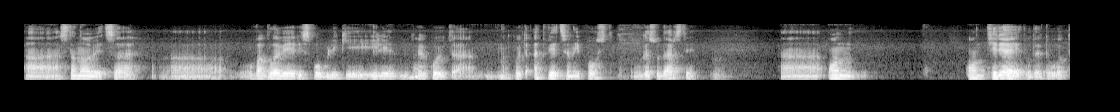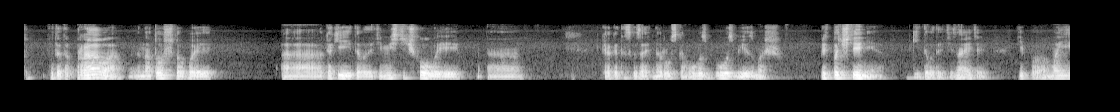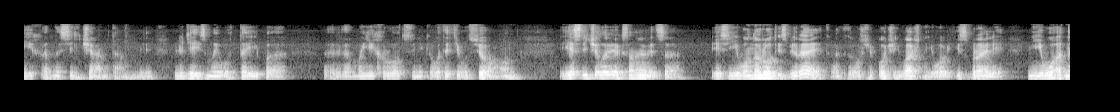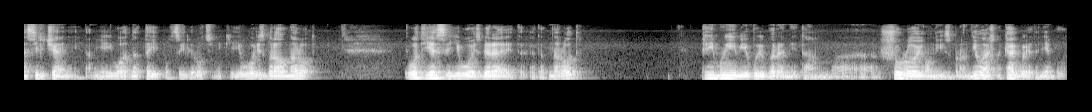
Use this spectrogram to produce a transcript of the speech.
э, становится э, во главе республики или на какой-то какой, -то, ответственный пост в государстве, э, он, он теряет вот это, вот, вот это право на то, чтобы э, какие-то вот эти местечковые э, как это сказать на русском, узбизмаш, предпочтения, какие-то вот эти, знаете, типа моих односельчан, там, людей из моего тайпа, э, моих родственников, вот эти вот все. Он, если человек становится, если его народ избирает, это очень, очень важно, его избрали не его односельчане, там, не его однотейповцы или родственники, его избрал народ. И вот если его избирает этот народ, прямыми выборами, там, э, Шурой он избран, неважно, как бы это ни было.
